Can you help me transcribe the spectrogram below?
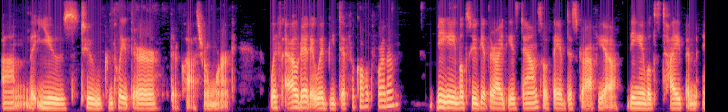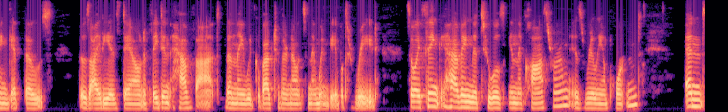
um, that use to complete their their classroom work. Without it, it would be difficult for them. Being able to get their ideas down. So if they have dysgraphia, being able to type and, and get those those ideas down. If they didn't have that, then they would go back to their notes and they wouldn't be able to read. So I think having the tools in the classroom is really important. And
